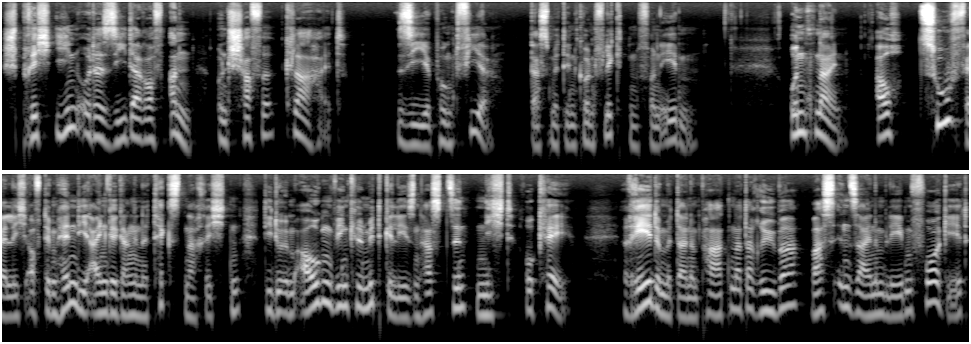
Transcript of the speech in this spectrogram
Sprich ihn oder sie darauf an und schaffe Klarheit. Siehe Punkt 4, das mit den Konflikten von eben. Und nein, auch zufällig auf dem Handy eingegangene Textnachrichten, die du im Augenwinkel mitgelesen hast, sind nicht okay. Rede mit deinem Partner darüber, was in seinem Leben vorgeht,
